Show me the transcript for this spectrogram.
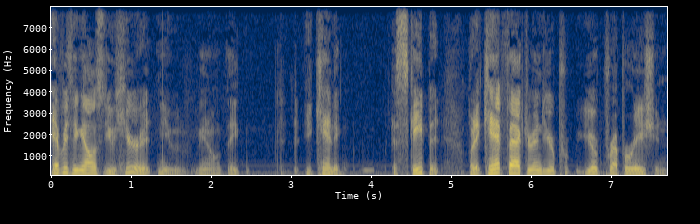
everything else you hear it, you you know they you can't escape it, but it can't factor into your your preparation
